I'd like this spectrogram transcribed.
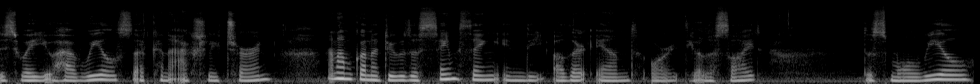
This way you have wheels that can actually turn. And I'm gonna do the same thing in the other end or the other side. The small wheel,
